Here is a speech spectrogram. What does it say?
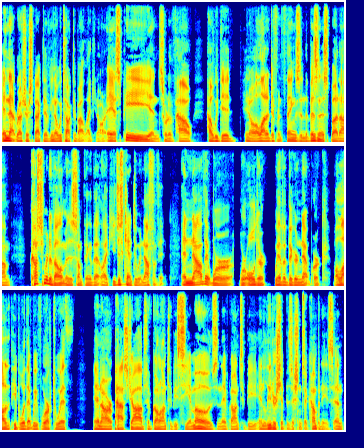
In that retrospective, you know, we talked about like you know our ASP and sort of how how we did you know a lot of different things in the business, but um, customer development is something that like you just can't do enough of it. And now that we're we're older, we have a bigger network. A lot of the people that we've worked with in our past jobs have gone on to be CMOs and they've gone to be in leadership positions at companies. And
